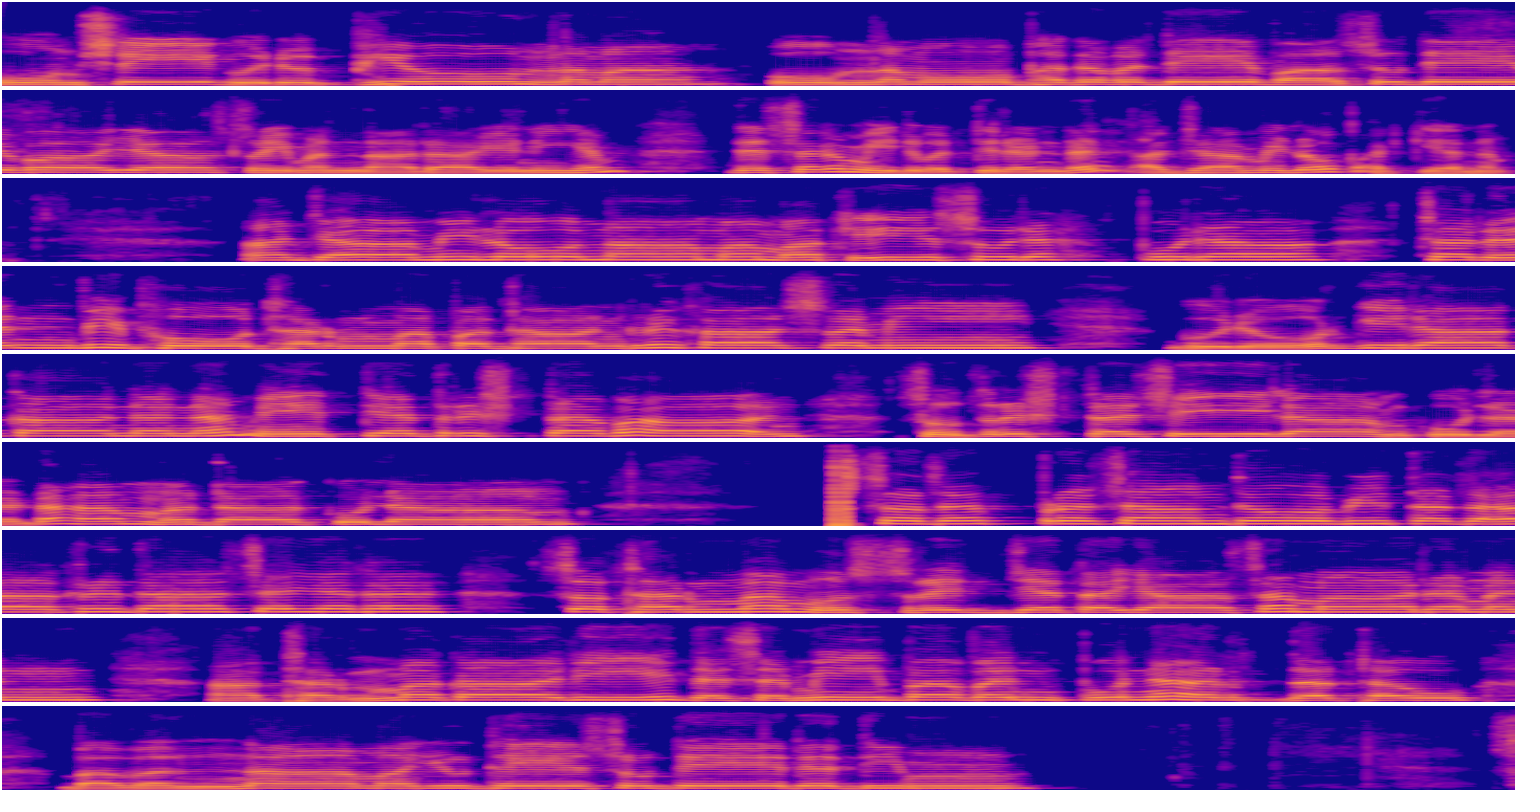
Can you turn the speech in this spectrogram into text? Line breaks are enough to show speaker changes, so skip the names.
ഓം ശ്രീ ഗുരുഭ്യോ നമ. ഓം നമോ ഭഗവതേ വാസുദേവായ ശ്രീമന്നാരായണീയം ദശകം ഇരുപത്തിരണ്ട് അജാമിലോ അജാമിലോപാഖ്യാനം അജാമിലോ നാമ മഹീസുര പുരാ. ചരൻ വിഭോ ധർമ്മപഥാൻ ഗൃഹാശ്രമീ. ഗുരോർഗിരാകാനനമേത്യ ദൃഷ്ടവാൻ സുദൃഷ്ടശീലാം കുലടാം മദാകുലാം. सदप्रशान्तोऽपि तदा हृदाशयः स्वधर्ममुत्सृज्य तया समारमन् अधर्मकारी दशमी भवन् पुनर्दथौ भवन्नामयुधे सुतेरदिम्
